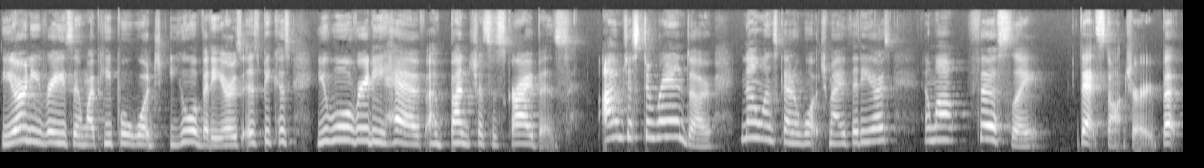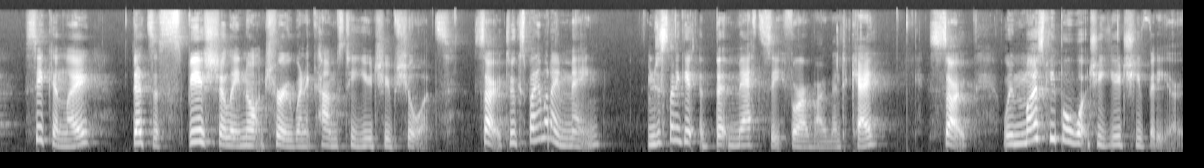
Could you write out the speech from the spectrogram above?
the only reason why people watch your videos is because you already have a bunch of subscribers. I'm just a rando. No one's going to watch my videos. And well, firstly, that's not true. But secondly, that's especially not true when it comes to YouTube Shorts. So, to explain what I mean, I'm just going to get a bit mathsy for a moment, okay? So, when most people watch a YouTube video,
